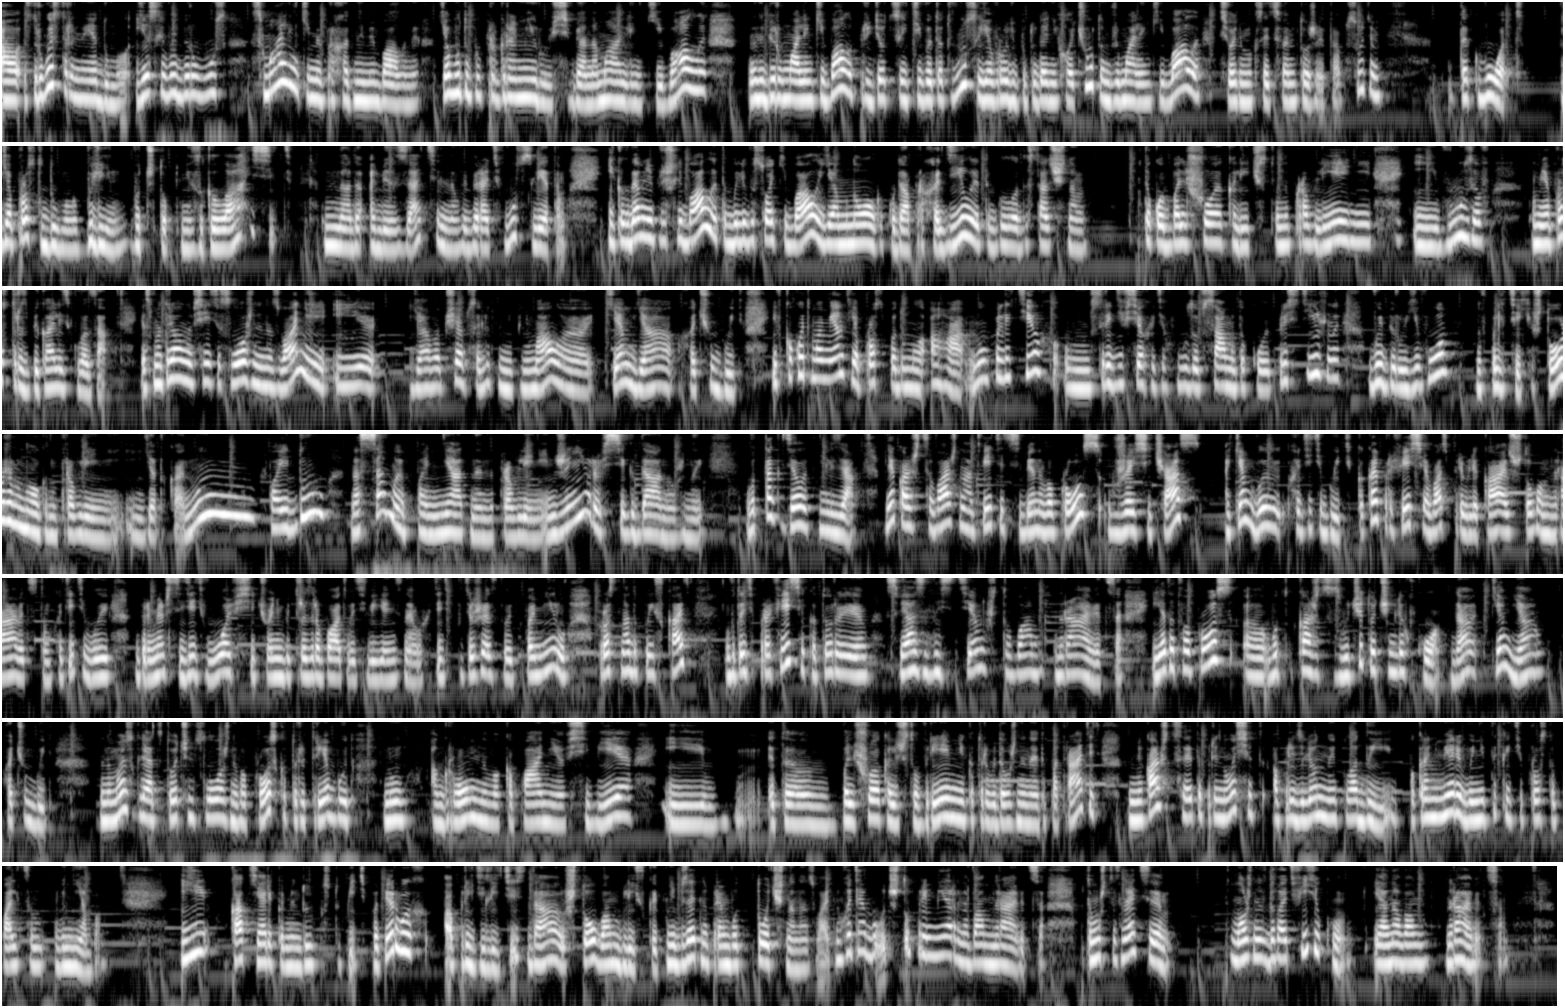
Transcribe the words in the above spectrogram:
а с другой стороны, я думала, если выберу вуз с маленькими проходными баллами, я буду бы программирую себя на маленькие баллы, наберу маленькие баллы, придется идти в этот вуз, а я вроде бы туда не хочу, там же маленькие баллы. Сегодня мы, кстати, с вами тоже это обсудим. Так вот, я просто думала, блин, вот чтоб не сглазить, надо обязательно выбирать вуз летом. И когда мне пришли баллы, это были высокие баллы, я много куда проходила, это было достаточно такое большое количество направлений и вузов, у меня просто разбегались глаза. Я смотрела на все эти сложные названия, и я вообще абсолютно не понимала, кем я хочу быть. И в какой-то момент я просто подумала, ага, ну политех среди всех этих вузов самый такой престижный, выберу его, но в политехе же тоже много направлений. И я такая, ну, пойду на самое понятное направление. Инженеры всегда нужны. Вот так делать нельзя. Мне кажется, важно ответить себе на вопрос уже сейчас, а кем вы хотите быть, какая профессия вас привлекает, что вам нравится, там хотите вы, например, сидеть в офисе, что-нибудь разрабатывать, или, я не знаю, вы хотите путешествовать по миру, просто надо поискать вот эти профессии, которые связаны с тем, что вам нравится. И этот вопрос, э, вот кажется, звучит очень легко, да, кем я хочу быть. Но, на мой взгляд, это очень сложный вопрос, который требует ну, огромного копания в себе, и это большое количество времени, которое вы должны на это потратить. Но мне кажется, это приносит определенные плоды. По крайней мере, вы не тыкаете просто пальцем в небо. И как я рекомендую поступить? Во-первых, определитесь, да, что вам близко. Это не обязательно прям вот точно назвать, ну хотя бы вот что примерно вам нравится. Потому что, знаете, можно сдавать физику, и она вам нравится –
